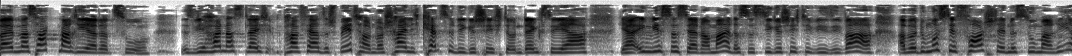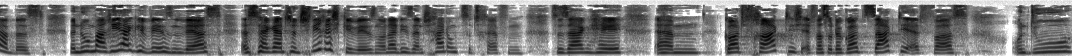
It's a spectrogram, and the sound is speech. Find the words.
Weil was sagt Maria dazu? Wir hören das gleich ein paar Verse später und wahrscheinlich kennst du die Geschichte und denkst du, ja, ja, irgendwie ist das ja normal, das ist die Geschichte, wie sie war. Aber du musst dir vorstellen, dass du Maria bist. Wenn du Maria gewesen wärst, es wäre ganz schön schwierig gewesen, oder diese Entscheidung zu treffen, zu sagen, hey, ähm, Gott fragt dich etwas oder Gott sagt dir etwas und du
